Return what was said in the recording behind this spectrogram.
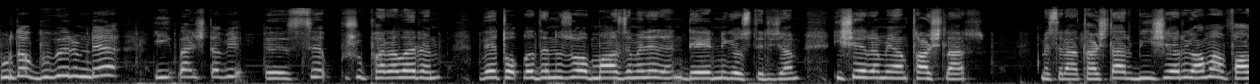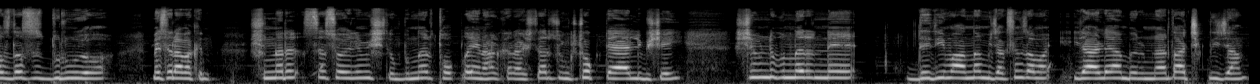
Burada bu bölümde ilk başta bir e, şu paraların ve topladığınız o malzemelerin değerini göstereceğim. İşe yaramayan taşlar. Mesela taşlar bir işe yarıyor ama fazlası duruyor. Mesela bakın şunları size söylemiştim. Bunları toplayın arkadaşlar çünkü çok değerli bir şey. Şimdi bunların ne dediğimi anlamayacaksınız ama ilerleyen bölümlerde açıklayacağım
